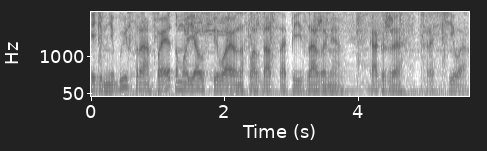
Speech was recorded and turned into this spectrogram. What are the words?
Едем не быстро, поэтому я успеваю наслаждаться пейзажами. Как же красиво.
